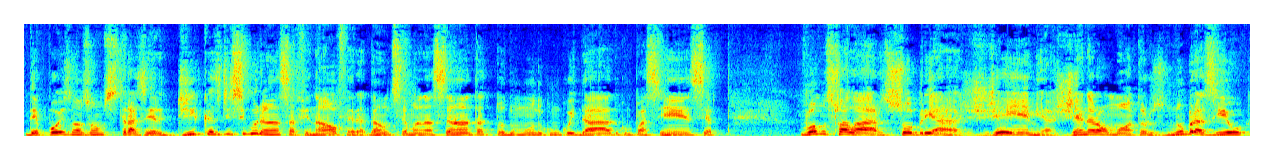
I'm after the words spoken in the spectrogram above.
Depois nós vamos trazer dicas de segurança, afinal, feriadão de Semana Santa, todo mundo com cuidado, com paciência. Vamos falar sobre a GM, a General Motors no Brasil,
